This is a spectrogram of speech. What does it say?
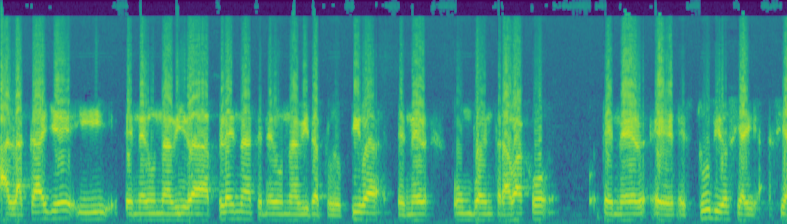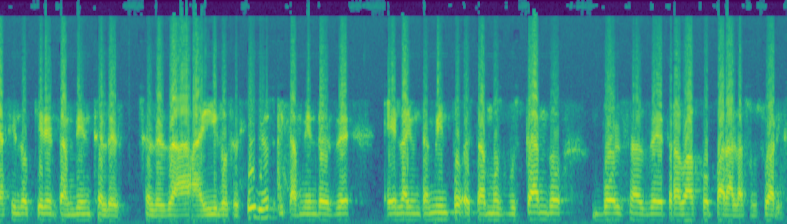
a la calle y tener una vida plena, tener una vida productiva, tener un buen trabajo, tener eh, estudios, si, hay, si así lo quieren también se les, se les da ahí los estudios y también desde el ayuntamiento estamos buscando bolsas de trabajo para las usuarias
